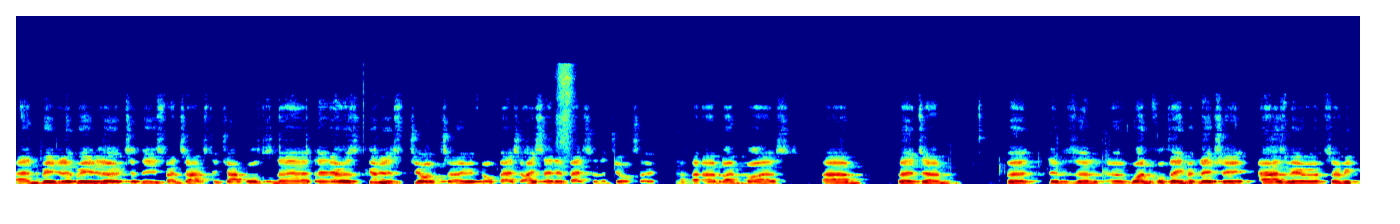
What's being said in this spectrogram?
and we, look, we looked at these fantastic chapels, and they're, they're as good as Giotto, if not better. I say they're better than Giotto, mm. uh, but I'm biased. Um, but um, but it was a, a, wonderful thing. But literally, as we were, so we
